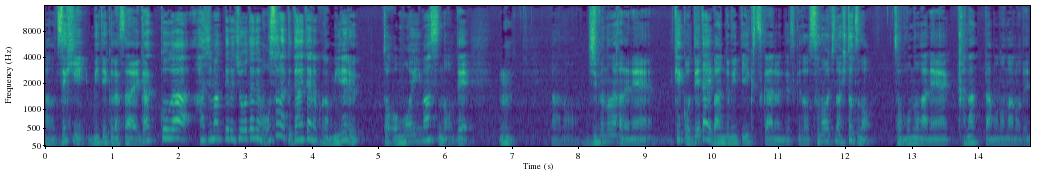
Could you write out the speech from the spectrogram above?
あの、ぜひ見てください。学校が始まってる状態でもおそらく大体の子が見れると思いますので、うん。あの、自分の中でね、結構出たい番組っていくつかあるんですけど、そのうちの一つの、そう、ものがね、叶ったものなので、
